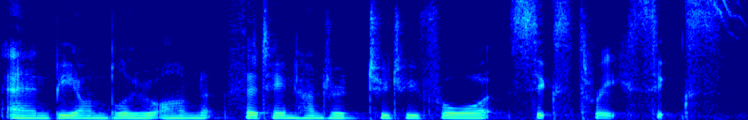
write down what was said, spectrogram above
and Beyond Blue on 1300 224 636.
